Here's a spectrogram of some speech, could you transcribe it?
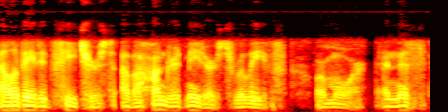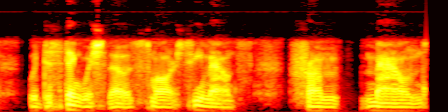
elevated features of 100 meters relief or more. And this would distinguish those smaller seamounts from mounds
